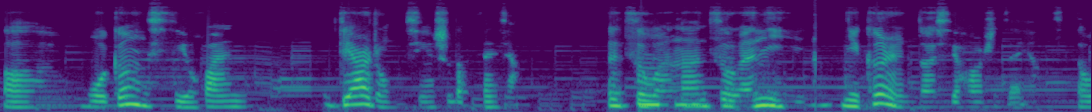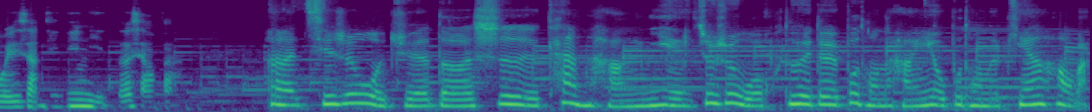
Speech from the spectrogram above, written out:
呃，我更喜欢第二种形式的分享。那子文呢？嗯、子文你，你你个人的喜好是怎样子的？我也想听听你的想法。呃，其实我觉得是看行业，就是我会对不同的行业有不同的偏好吧。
